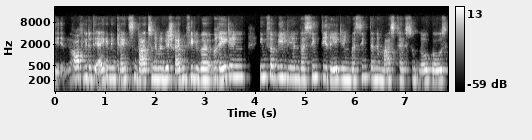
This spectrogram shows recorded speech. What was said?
die, auch wieder die eigenen Grenzen wahrzunehmen. Wir schreiben viel über Regeln in Familien. Was sind die Regeln? Was sind deine Must-Haves und No-Gos?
